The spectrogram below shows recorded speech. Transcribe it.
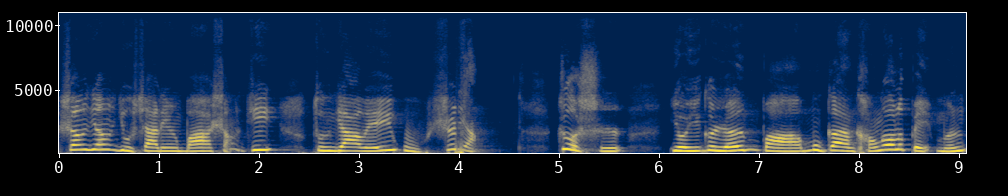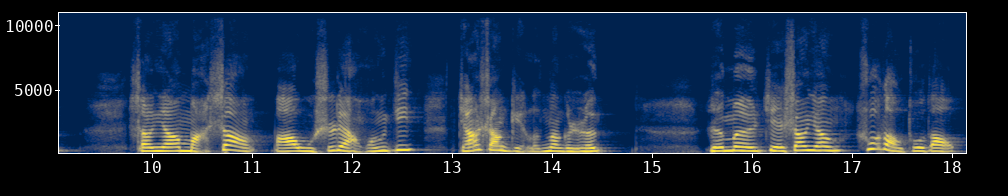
商鞅又下令把赏金增加为五十两。这时，有一个人把木杆扛到了北门，商鞅马上把五十两黄金奖赏给了那个人。人们见商鞅说到做到，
